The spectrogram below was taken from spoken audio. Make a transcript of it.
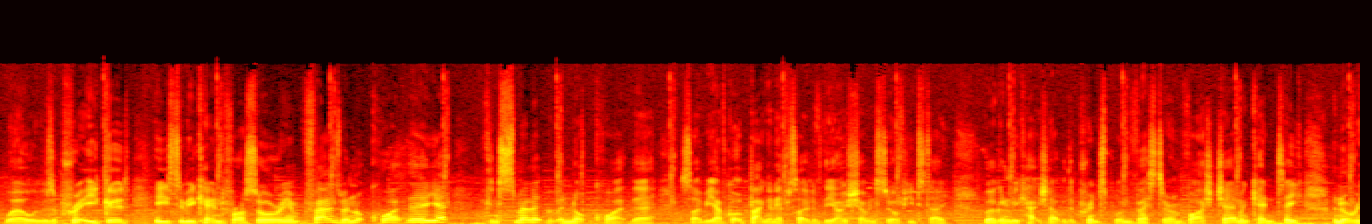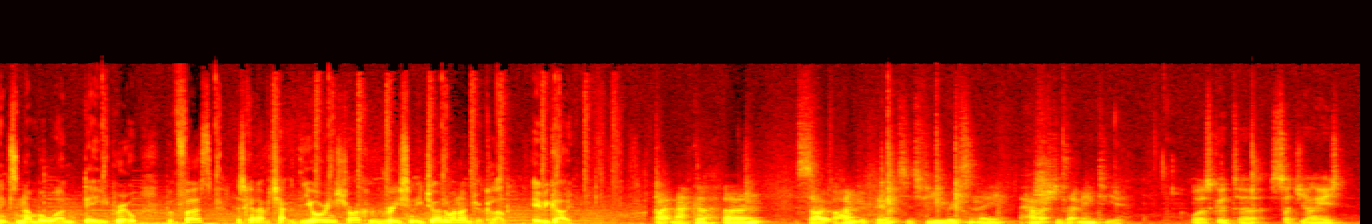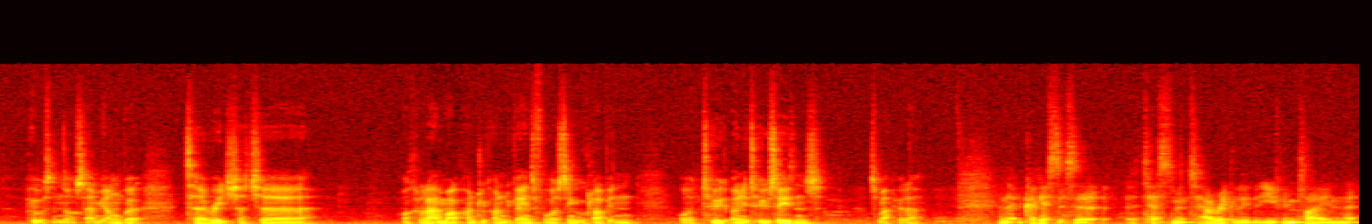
Well, it was a pretty good Easter weekend for us Orient fans. We're not quite there yet. You can smell it, but we're not quite there. So we have got a banging episode of the O Show in store for you today. We're going to be catching up with the principal investor and vice chairman, Ken Teague, and Orient's number one, Dean Brill. But first, let's go and have a chat with the Orient striker who recently joined the 100 Club. Here we go. Right, Macca. Um, so 100 appearances for you recently. How much does that mean to you? Well, it's good to such a young age. People not say I'm young, but to reach such a like a landmark 100, 100 games for a single club in or two only two seasons. So I'm happy with that. And I guess it's a, a, testament to how regularly that you've been playing. That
